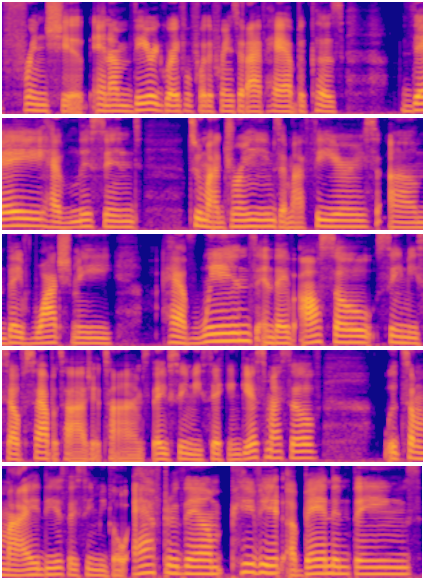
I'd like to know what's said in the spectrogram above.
friendship, and I'm very grateful for the friends that I've had because they have listened to my dreams and my fears. Um, they've watched me have wins and they've also seen me self sabotage at times. They've seen me second guess myself with some of my ideas. They see me go after them, pivot, abandon things,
